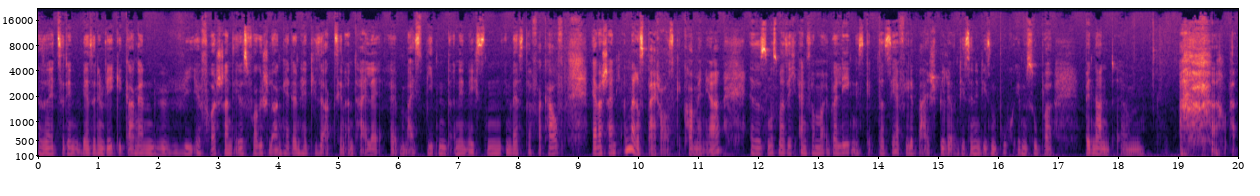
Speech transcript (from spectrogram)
also hätte sie den, wäre sie den Weg gegangen, wie ihr Vorstand ihr das vorgeschlagen hätte und hätte diese Aktienanteile äh, meistbietend an den nächsten Investor verkauft, wäre wahrscheinlich anderes bei rausgekommen, ja. Also das muss man sich einfach mal überlegen. Es gibt da sehr viele Beispiele und die sind in diesem Buch eben super benannt. Ähm, aber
